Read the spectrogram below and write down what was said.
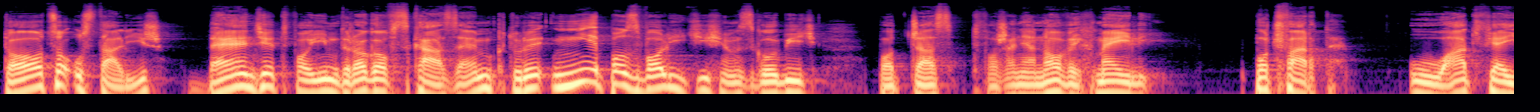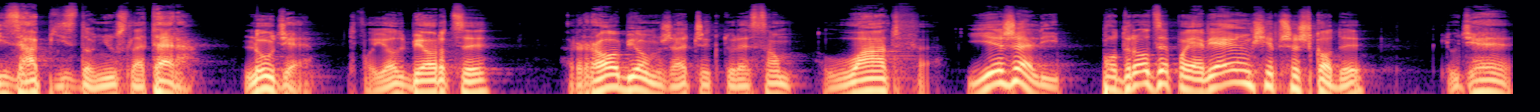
To, co ustalisz, będzie Twoim drogowskazem, który nie pozwoli Ci się zgubić podczas tworzenia nowych maili. Po czwarte, ułatwiaj zapis do newslettera. Ludzie, Twoi odbiorcy, robią rzeczy, które są łatwe. Jeżeli po drodze pojawiają się przeszkody, ludzie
